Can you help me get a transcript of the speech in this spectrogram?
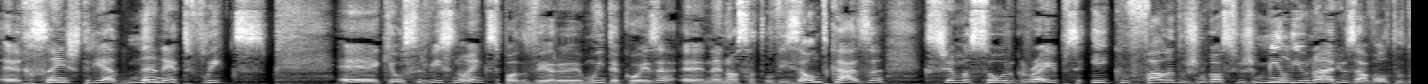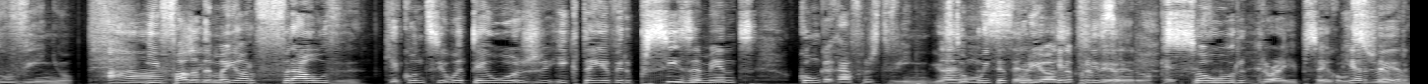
eh, recém-estreado na Netflix, eh, que é um serviço, não é? Que se pode ver eh, muita coisa eh, na nossa televisão de casa, que se chama Sour Grapes e que fala dos negócios milionários à volta do vinho. Ah, e fala da giro. maior fraude que aconteceu até hoje e que tem a ver precisamente com garrafas de vinho. Eu estou Ah, muito sério? curiosa O que é que para fizeram? ver. O que é que Sour fizeram? Grapes, é eu como quero se ver,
